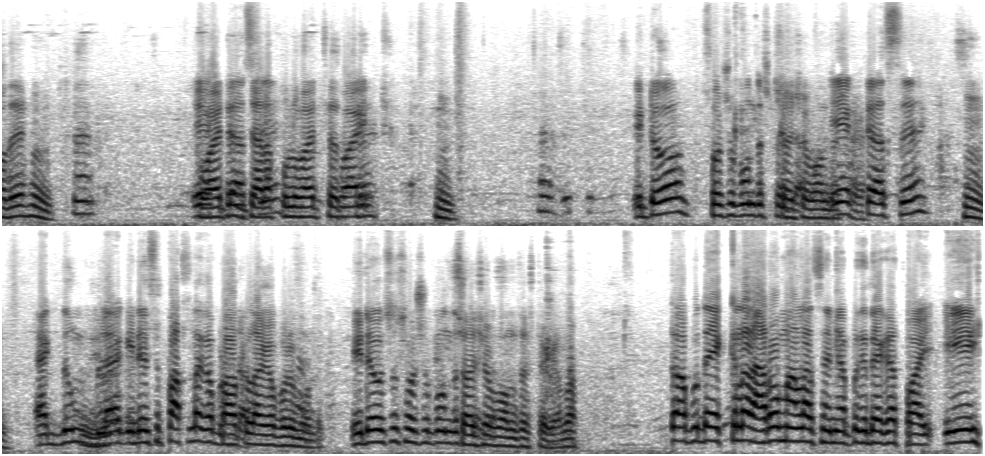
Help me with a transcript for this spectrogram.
মধ্যে হ্যাঁ, হোয়াইট যারা ফুল হোয়াইট চাচ্ছে white, হুম। এটাও ছশো টাকা। 650 একটা আছে। হুম। একদম ব্ল্যাক এটা হচ্ছে পাতলা কাপড় পাতলা কাপড়ের মধ্যে। এটা হচ্ছে ছশো পঞ্চাশ ছয়শো পঞ্চাশ টাকা বাহ। তারপরে এক কালার আরও মাল আছে আমি আপনাকে দেখা পাই। এই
